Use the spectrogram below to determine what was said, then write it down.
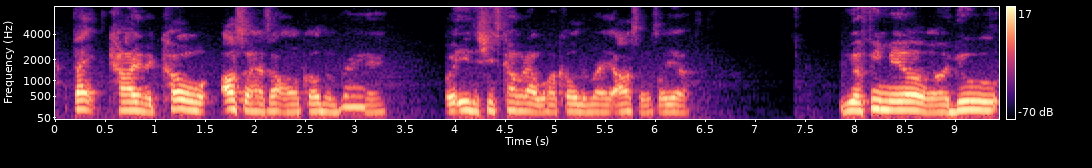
I think Kiya Nicole also has her own clothing brand, or either she's coming out with her clothing brand also. So yeah, if you're a female or a dude,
